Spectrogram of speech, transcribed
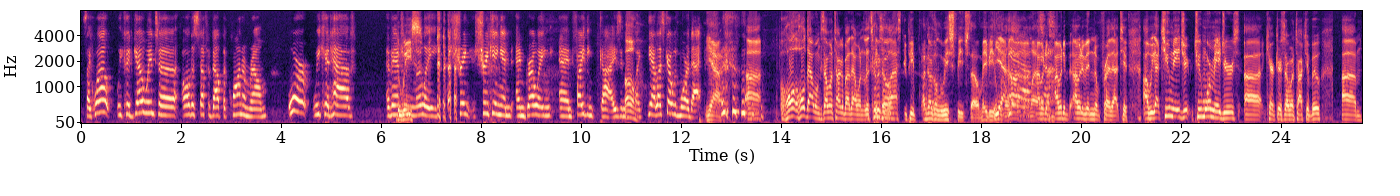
it's like well, we could go into all the stuff about the quantum realm, or we could have Evangeline Luis. Lilly shrink, shrinking and, and growing and fighting guys, and Oh. it's like yeah, let's go with more of that. Yeah. Uh, hold hold that one because I want to talk about that one. Let's get to the last two people. Another Luis speech though, maybe a Yeah, little, Yeah. less. I would have, I would have, I would have, I would have been up for that too. Uh, we got two major, two more majors uh, characters I want to talk to. Boo. Um,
